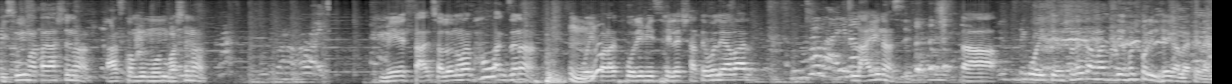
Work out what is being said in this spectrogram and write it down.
কিছুই মাথায় আসে না, কাজ কমে মন বসে না। মেয়ের চাল চলন আমার ভালো লাগছে না। ওই পাড়ার করিমি ছেলের সাথে বলে আবার লাইন আছে। তা ওই টেনশনে তো আমার দেহ শরীর হয়ে গেল একেবারে।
